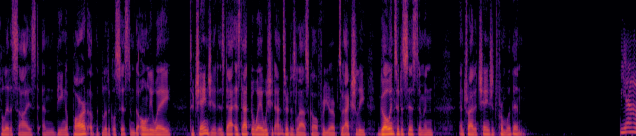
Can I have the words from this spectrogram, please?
politicized and being a part of the political system the only way to change it? Is that is that the way we should answer this last call for Europe to actually go into the system and and try to change it from within? Yeah,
